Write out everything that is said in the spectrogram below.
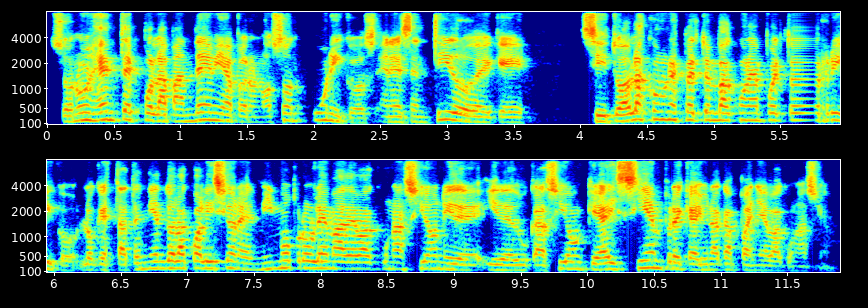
son urgentes por la pandemia, pero no son únicos en el sentido de que si tú hablas con un experto en vacunas en Puerto Rico, lo que está atendiendo la coalición es el mismo problema de vacunación y de, y de educación que hay siempre que hay una campaña de vacunación.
